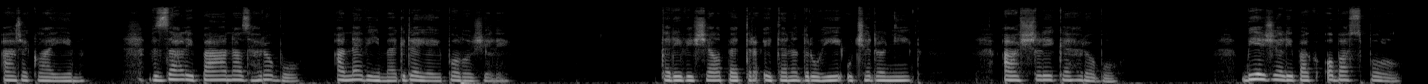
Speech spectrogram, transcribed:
a řekla jim, vzali pána z hrobu a nevíme, kde jej položili. Tedy vyšel Petr i ten druhý učedlník a šli ke hrobu. Běželi pak oba spolu,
